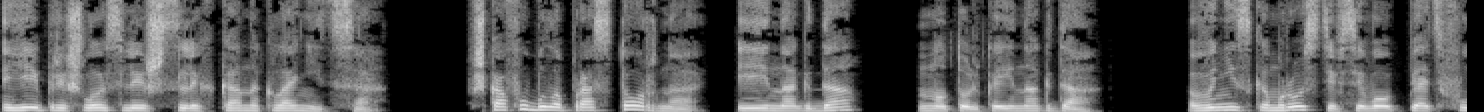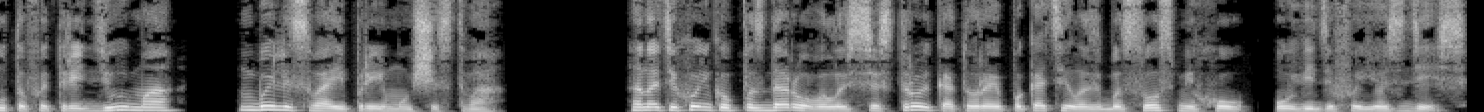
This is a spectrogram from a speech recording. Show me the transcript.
Ей пришлось лишь слегка наклониться. В шкафу было просторно, и иногда, но только иногда, в низком росте всего 5 футов и 3 дюйма были свои преимущества. Она тихонько поздоровалась с сестрой, которая покатилась бы со смеху, увидев ее здесь.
